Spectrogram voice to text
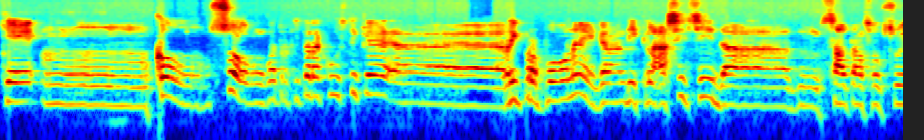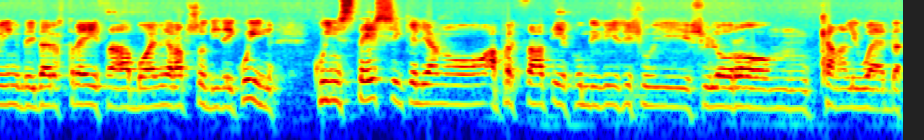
che mm, con, solo con quattro chitarre acustiche eh, ripropone grandi classici da mm, Sultans of Swing dei Dire Straits a Bohemian Rhapsody dei Queen Queen stessi che li hanno apprezzati e condivisi sui, sui loro mm, canali web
